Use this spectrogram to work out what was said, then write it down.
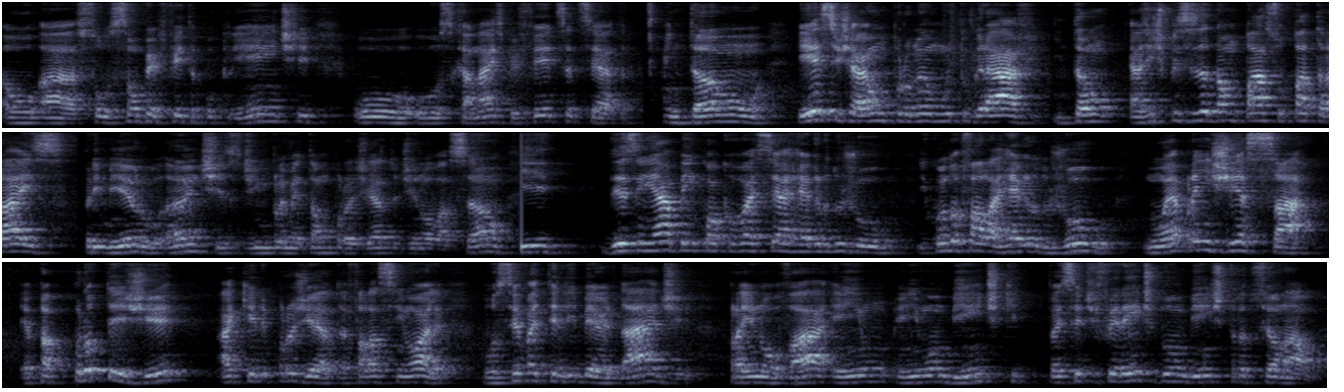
o- a solução perfeita para o cliente, os canais perfeitos, etc. Então, esse já é um problema muito grave. Então, a gente precisa dar um passo para trás, primeiro, antes de implementar um projeto de inovação e desenhar bem qual que vai ser a regra do jogo. E quando eu falo a regra do jogo, não é para engessar, é para proteger aquele projeto. É falar assim, olha, você vai ter liberdade para inovar em um, em um ambiente que vai ser diferente do ambiente tradicional.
